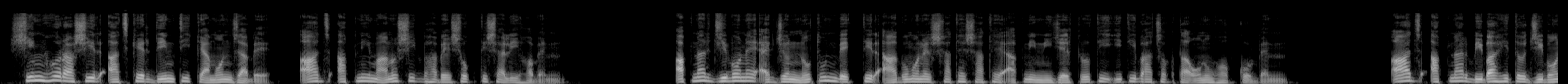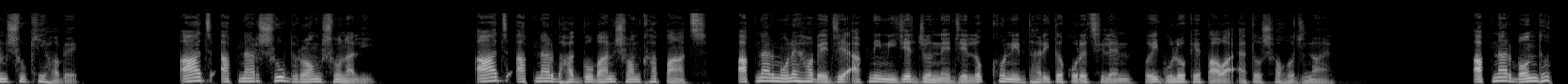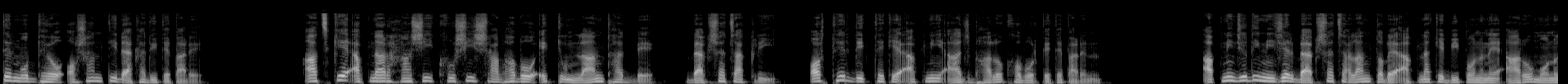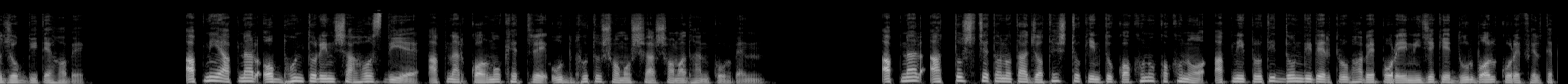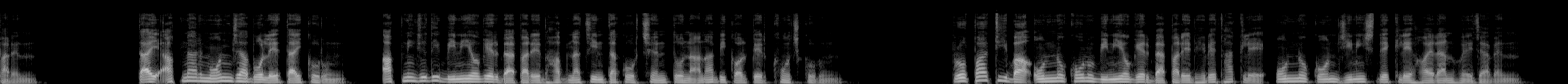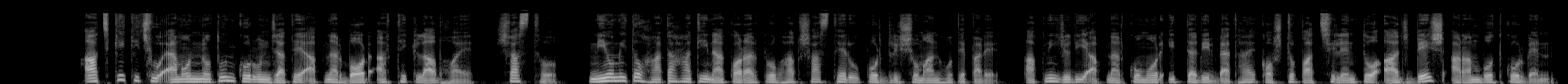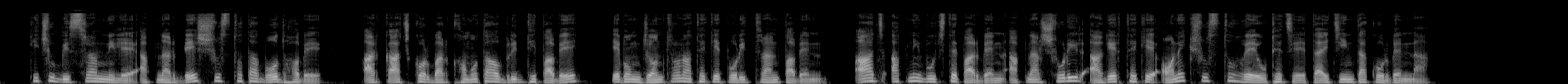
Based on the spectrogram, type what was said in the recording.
সিংহ রাশির আজকের দিনটি কেমন যাবে? আজ আপনি মানসিকভাবে শক্তিশালী হবেন। আপনার জীবনে একজন নতুন ব্যক্তির আগমনের সাথে সাথে আপনি নিজের প্রতি ইতিবাচকতা অনুভব করবেন। আজ আপনার বিবাহিত জীবন সুখী হবে। আজ আপনার শুভ রং সোনালি। আজ আপনার ভাগ্যবান সংখ্যা পাঁচ। আপনার মনে হবে যে আপনি নিজের জন্যে যে লক্ষ্য নির্ধারিত করেছিলেন, ওইগুলোকে পাওয়া এত সহজ নয়। আপনার বন্ধুত্বের মধ্যেও অশান্তি দেখা দিতে পারে। আজকে আপনার হাসি, খুশি, স্বভাবও একটু ম্লান থাকবে। ব্যবসা, চাকরি, অর্থের দিক থেকে আপনি আজ ভালো খবর পেতে পারেন। আপনি যদি নিজের ব্যবসা চালান, তবে আপনাকে বিপণনে আরও মনোযোগ দিতে হবে। আপনি আপনার অভ্যন্তরীণ সাহস দিয়ে আপনার কর্মক্ষেত্রে উদ্ভূত সমস্যার সমাধান করবেন। আপনার আত্মসচেতনতা যথেষ্ট, কিন্তু কখনো কখনো আপনি প্রতিদ্বন্দ্বীদের প্রভাবে পড়ে নিজেকে দুর্বল করে ফেলতে পারেন। তাই আপনার মন যা বলে তাই করুন। আপনি যদি বিনিয়োগের ব্যাপারে ভাবনা চিন্তা করছেন তো নানা বিকল্পের খোঁজ করুন। প্রপার্টি বা অন্য কোন বিনিয়োগের ব্যাপারে ভেবে থাকলে অন্য কোন জিনিস দেখলে হয়রান হয়ে যাবেন। আজকে কিছু এমন নতুন করুন যাতে আপনার বড় আর্থিক লাভ হয়। স্বাস্থ্য, নিয়মিত হাঁটাহাঁটি না করার প্রভাব স্বাস্থ্যের উপর দৃশ্যমান হতে পারে। আপনি যদি আপনার কোমর ইত্যাদির ব্যথায় কষ্ট পাচ্ছিলেন তো আজ বেশ আরামবোধ করবেন। কিছু বিশ্রাম নিলে আপনার বেশ সুস্থতা বোধ হবে, আর কাজ করবার ক্ষমতাও বৃদ্ধি পাবে এবং যন্ত্রণা থেকে পরিত্রাণ পাবেন। আজ আপনি বুঝতে পারবেন আপনার শরীর আগের থেকে অনেক সুস্থ হয়ে উঠেছে, তাই চিন্তা করবেন না।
